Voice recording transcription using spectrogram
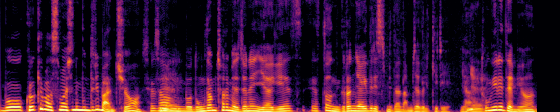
뭐 그렇게 말씀하시는 분들이 많죠. 세상 네. 뭐 농담처럼 예전에 이야기했던 그런 이야기들이 있습니다. 남자들끼리. 야, 네. 통일이 되면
